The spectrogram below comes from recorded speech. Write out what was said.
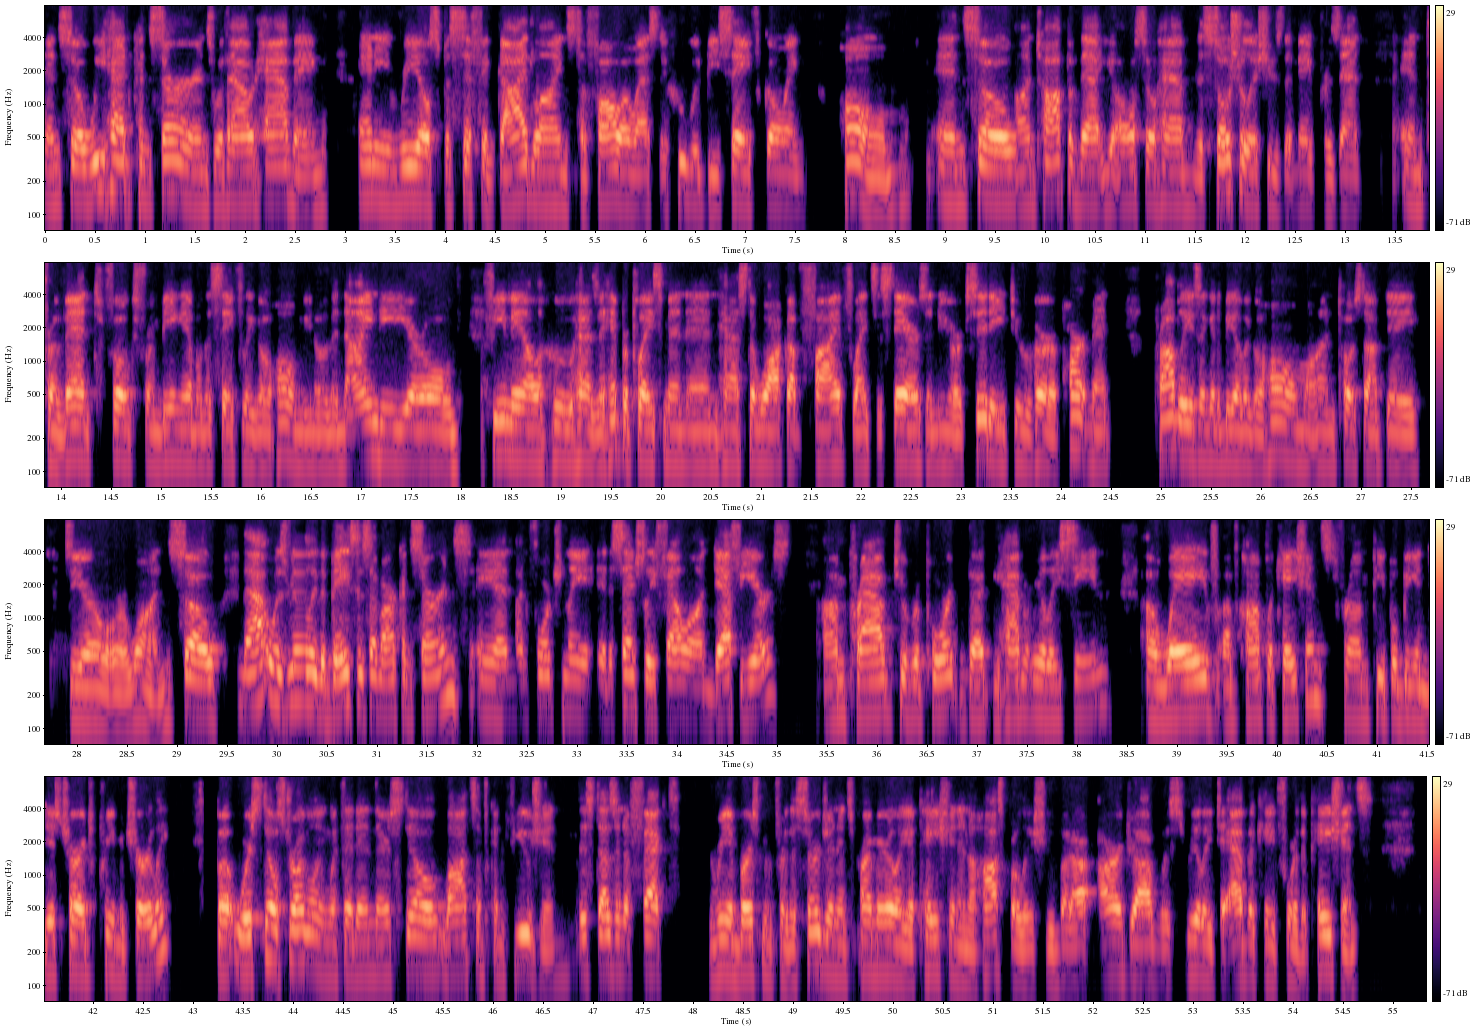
And so we had concerns without having any real specific guidelines to follow as to who would be safe going home. And so on top of that, you also have the social issues that may present and prevent folks from being able to safely go home. You know, the 90 year old female who has a hip replacement and has to walk up five flights of stairs in New York City to her apartment probably isn't going to be able to go home on post op day zero or one. So that was really the basis of our concerns. And unfortunately, it essentially fell on deaf ears. I'm proud to report that we haven't really seen a wave of complications from people being discharged prematurely, but we're still struggling with it and there's still lots of confusion. This doesn't affect reimbursement for the surgeon. It's primarily a patient and a hospital issue, but our, our job was really to advocate for the patients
